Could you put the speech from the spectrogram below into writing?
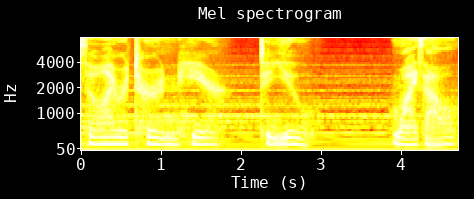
So I return here to you, wise owl.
